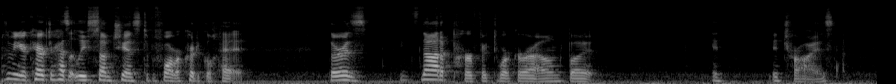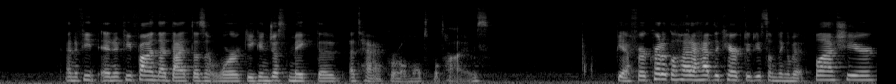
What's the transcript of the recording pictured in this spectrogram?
I mean, your character has at least some chance to perform a critical hit. There is, it's not a perfect workaround, but it it tries. And if you and if you find that that doesn't work, you can just make the attack roll multiple times yeah, for a critical hit, I have the character do something a bit flashier.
